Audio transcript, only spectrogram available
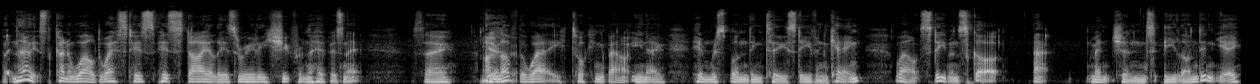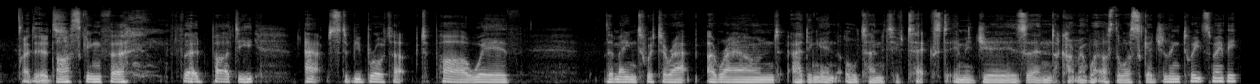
But no, it's kind of Wild West. His his style is really shoot from the hip, isn't it? So I Yeah. love the way talking about you know him responding to Stephen King. Well, Stephen Scott at, mentioned Elon, didn't you? I did. asking for third party apps to be brought up to par with the main Twitter app around adding in alternative text images and I can't remember what else there was, scheduling tweets maybe.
